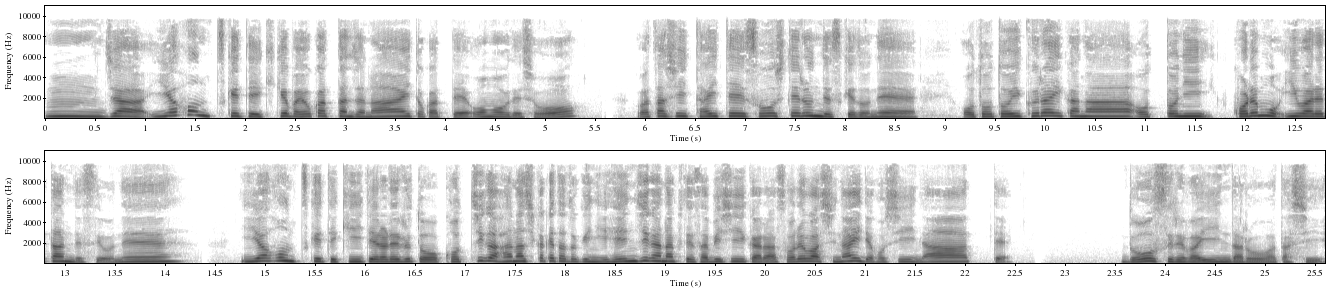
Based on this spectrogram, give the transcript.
うーん、じゃあ、イヤホンつけて聞けばよかったんじゃない？とかって思うでしょ？私大抵そうしてるんですけどね、おとといくらいかな、夫にこれも言われたんですよね。イヤホンつけて聞いてられると、こっちが話しかけた時に返事がなくて寂しいから、それはしないでほしいなーって。どうすればいいんだろう、私。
